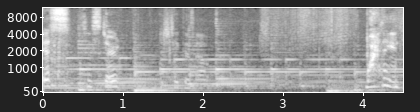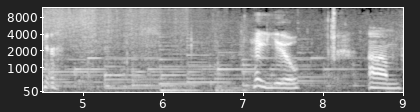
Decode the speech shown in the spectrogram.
Yes, sister. Let's take this out. Why are they in here? Hey, you. Um,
